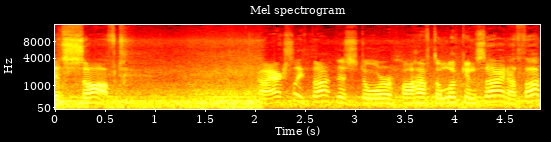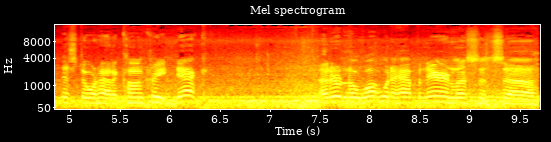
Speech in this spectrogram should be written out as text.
It's soft. I actually thought this door, I'll have to look inside, I thought this door had a concrete deck. I don't know what would have happened there unless it's uh,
